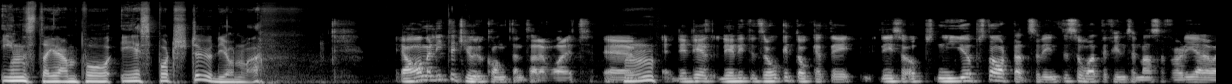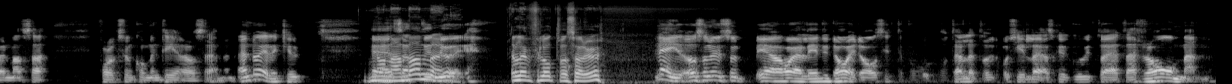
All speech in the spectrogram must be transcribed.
Instagram på e-sportstudion va? Ja, men lite kul content har det varit. Eh, mm. Det, det, det, är lite tråkigt dock att det, det är så upp, nyuppstartat så det är inte så att det finns en massa följare och en massa folk som kommenterar och sådär. Men ändå är det kul. Någon eh, annan? Nu, eller förlåt, vad sa du? Nej, och så nu så har jag ledig dag idag och sitter på hotellet och, och chillar. Jag ska gå ut och äta ramen.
